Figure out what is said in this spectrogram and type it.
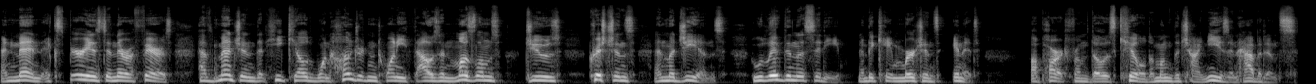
and men experienced in their affairs have mentioned that he killed 120,000 Muslims, Jews, Christians, and Magians who lived in the city and became merchants in it, apart from those killed among the Chinese inhabitants.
